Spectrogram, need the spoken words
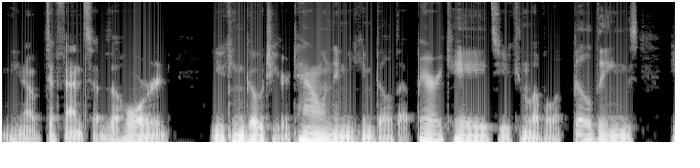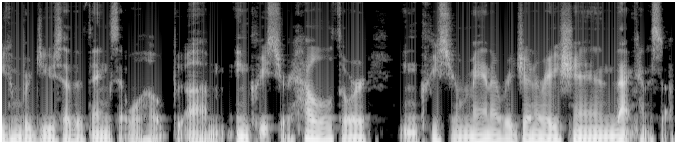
you know, defense of the horde, you can go to your town and you can build up barricades, you can level up buildings, you can produce other things that will help um, increase your health or increase your mana regeneration, that kind of stuff,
